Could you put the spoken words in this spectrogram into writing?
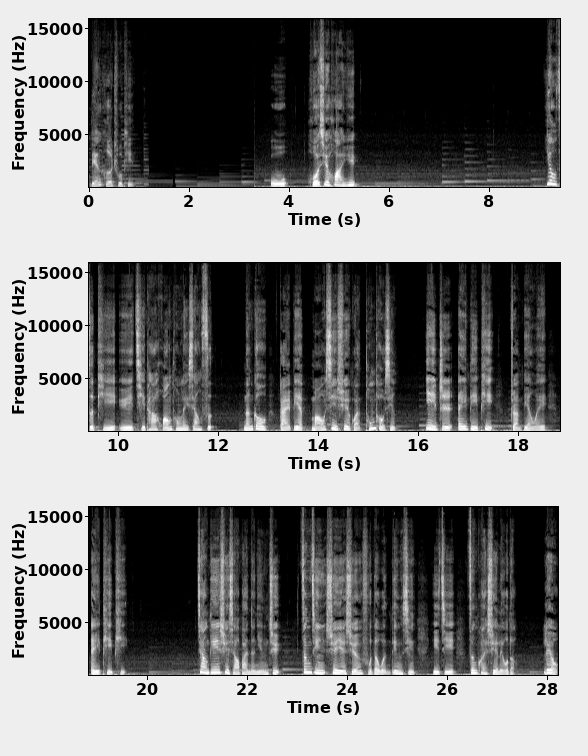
联合出品。五、活血化瘀。柚子皮与其他黄酮类相似，能够改变毛细血管通透性。抑制 ADP 转变为 ATP，降低血小板的凝聚，增进血液悬浮的稳定性，以及增快血流等。六、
